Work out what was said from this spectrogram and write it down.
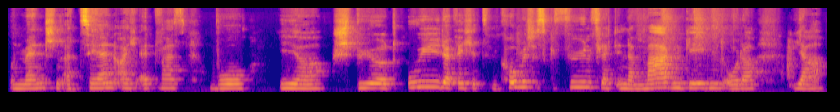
und Menschen erzählen euch etwas, wo ihr spürt, ui, da kriege ich jetzt ein komisches Gefühl, vielleicht in der Magengegend oder ja,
